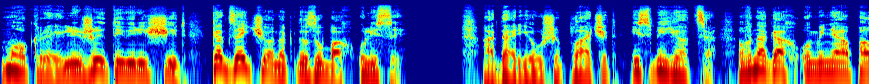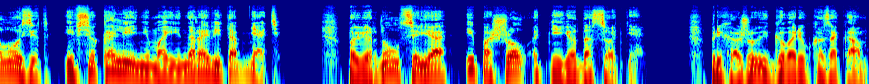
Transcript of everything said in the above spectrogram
Мокрое лежит и верещит, как зайчонок на зубах у лисы. А Дарья уж и плачет и смеется, в ногах у меня полозит и все колени мои норовит обнять. Повернулся я и пошел от нее до сотни. Прихожу и говорю казакам,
